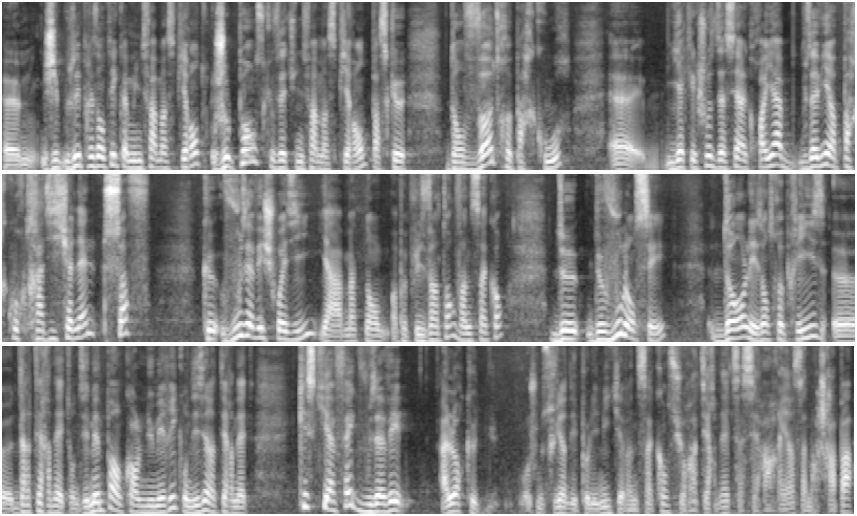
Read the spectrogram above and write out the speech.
je vous ai présenté comme une femme inspirante. Je pense que vous êtes une femme inspirante parce que dans votre parcours, il y a quelque chose d'assez incroyable vous aviez un parcours traditionnel, sauf que vous avez choisi, il y a maintenant un peu plus de 20 ans, 25 ans, de, vous lancer dans les entreprises euh, d'Internet. On ne disait même pas encore le numérique, on disait Internet. Qu'est-ce qui a fait que vous avez, alors que, je me souviens des polémiques il y a 25 ans sur Internet, ça sert à rien, ça ne marchera pas,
